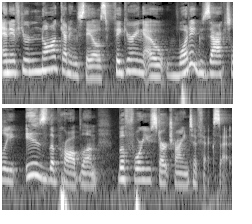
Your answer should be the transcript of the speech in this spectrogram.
And if you're not getting sales, figuring out what exactly is the problem before you start trying to fix it.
